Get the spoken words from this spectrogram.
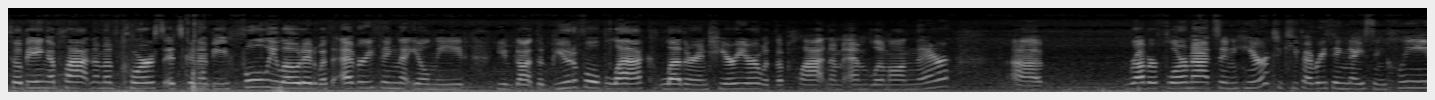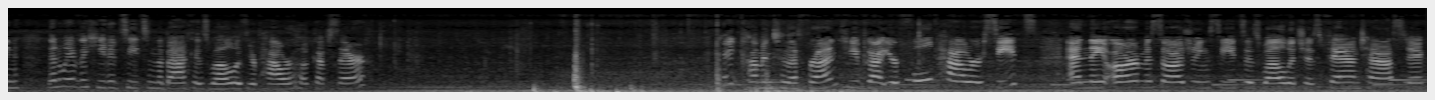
So being a Platinum, of course, it's gonna be fully loaded with everything that you'll need. You've got the beautiful black leather interior with the Platinum emblem on there. Uh, rubber floor mats in here to keep everything nice and clean. Then we have the heated seats in the back as well with your power hookups there. Okay, coming to the front, you've got your full power seats and they are massaging seats as well, which is fantastic.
